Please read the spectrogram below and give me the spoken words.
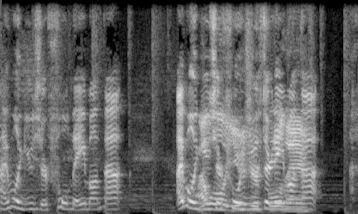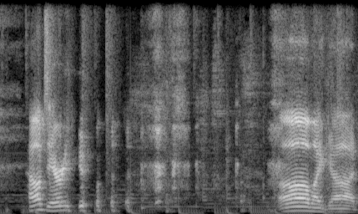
I will use your full name on that. I will I use will your full use your full username on that. How dare you? oh my god,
